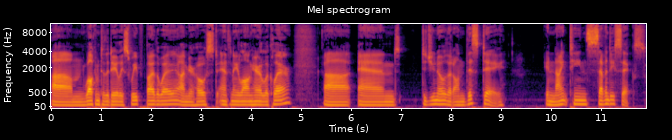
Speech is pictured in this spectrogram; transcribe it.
Um, welcome to the Daily Sweep, by the way. I'm your host, Anthony Longhair Leclaire. Uh, and did you know that on this day, in 1976,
